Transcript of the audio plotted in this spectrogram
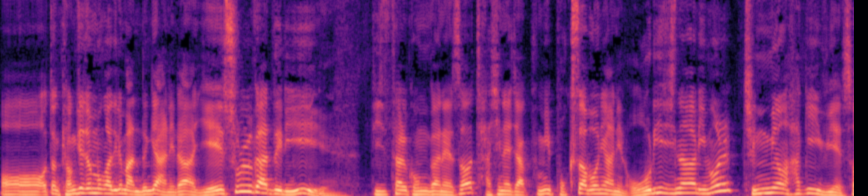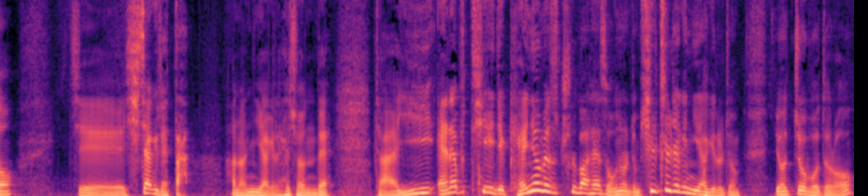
어, 어떤 경제 전문가들이 만든 게 아니라 예술가들이 예. 디지털 공간에서 자신의 작품이 복사본이 아닌 오리지널임을 증명하기 위해서 이제 시작이 됐다. 하는 이야기를 해주셨는데, 자, 이 NFT 이제 개념에서 출발해서 오늘 좀 실질적인 이야기를 좀 여쭤보도록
